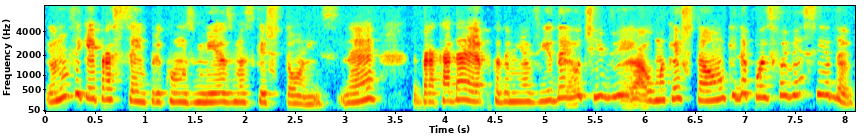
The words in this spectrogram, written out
Eu não fiquei para sempre com as mesmas questões, né? Para cada época da minha vida, eu tive uma questão que depois foi vencida.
